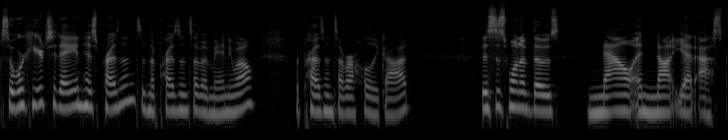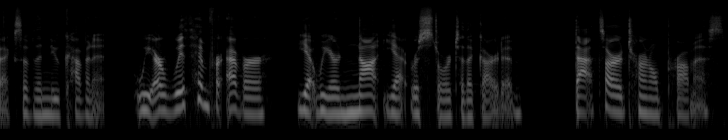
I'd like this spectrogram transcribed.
So we're here today in his presence, in the presence of Emmanuel, the presence of our holy God. This is one of those now and not yet aspects of the new covenant. We are with him forever, yet we are not yet restored to the garden. That's our eternal promise.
